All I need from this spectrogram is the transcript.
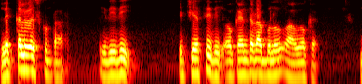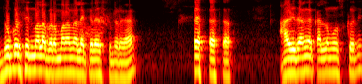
లెక్కలు వేసుకుంటారు. ఇది ఇది. ఇది చేస్తే ఇది. ఓకే ఎంత డబ్బులు? ఓకే. దూకుడు సినిమాలో బ్రహ్మానంద లెక్కలు వేసుకుంటాడుగా ఆ విధంగా కళ్ళు మూసుకొని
